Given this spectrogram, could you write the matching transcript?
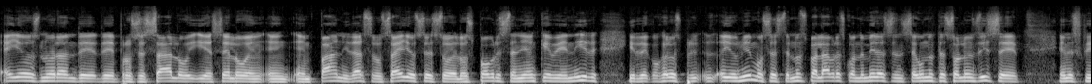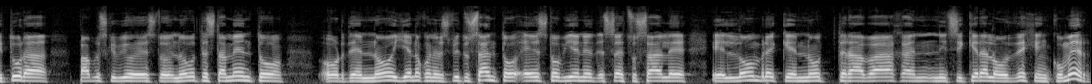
ellos no eran de, de procesarlo y hacerlo en, en, en, pan y dárselos a ellos. Esto, los pobres tenían que venir y recogerlos ellos mismos. Este, en otras palabras, cuando miras en segundo Tesalonicenses dice en escritura, Pablo escribió esto, el Nuevo Testamento ordenó y lleno con el Espíritu Santo, esto viene, esto sale, el hombre que no trabaja ni siquiera lo dejen comer.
